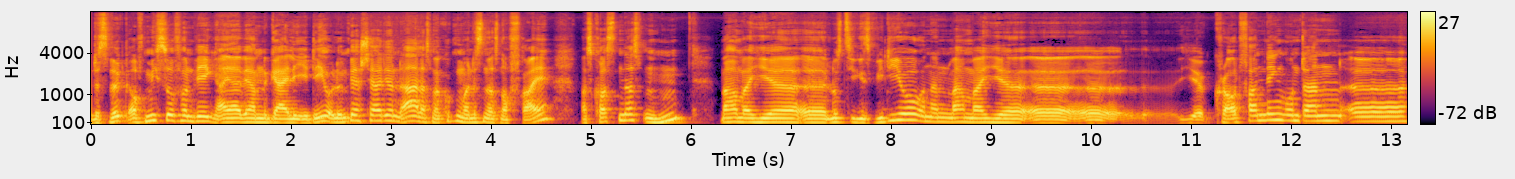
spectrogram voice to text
das wirkt auf mich so von wegen, ah ja, wir haben eine geile Idee, Olympiastadion, ah, lass mal gucken, wann ist denn das noch frei? Was kostet das? Mhm. Machen wir hier äh, lustiges Video und dann machen wir hier, äh, äh, hier Crowdfunding und dann, äh,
